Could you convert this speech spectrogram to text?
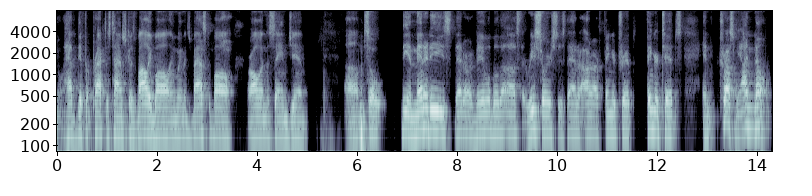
you know, have different practice times because volleyball and women's basketball are all in the same gym. Um, so the amenities that are available to us, the resources that are at our fingertips, fingertips, and trust me, I know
